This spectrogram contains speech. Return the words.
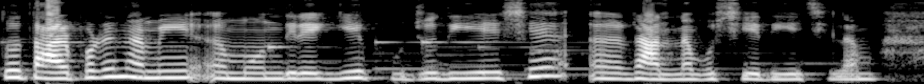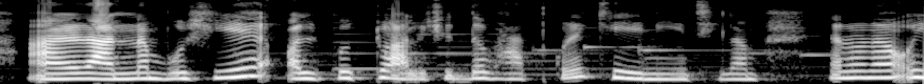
তো তারপরে আমি মন্দিরে গিয়ে পুজো দিয়ে এসে রান্না বসিয়ে দিয়েছিলাম। আর রান্না বসিয়ে অল্প একটু আলু সিদ্ধ ভাত করে খেয়ে নিয়েছিলাম। কেননা ওই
